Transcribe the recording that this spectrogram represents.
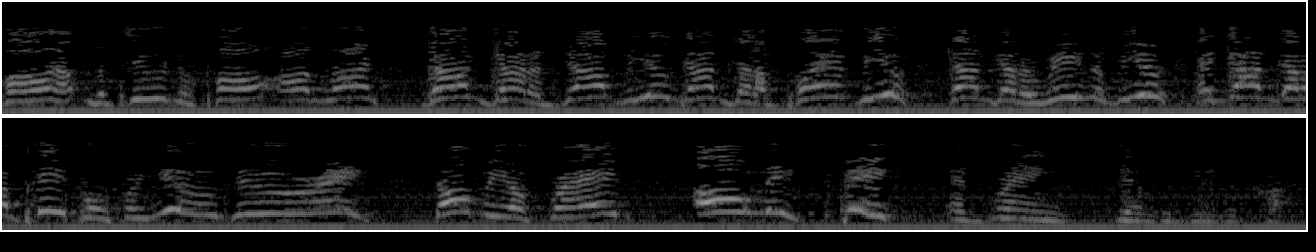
Paul, out in the pews and Paul online. God's got a job for you. God's got a plan for you. God's got a reason for you. And God's got a people for you to reach. Don't be afraid. Only speak and bring them to Jesus Christ.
